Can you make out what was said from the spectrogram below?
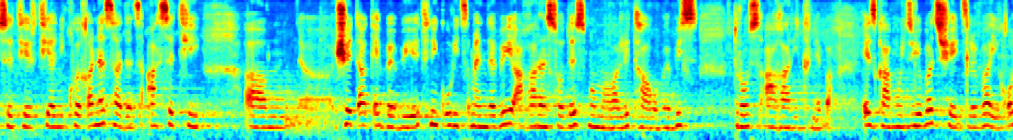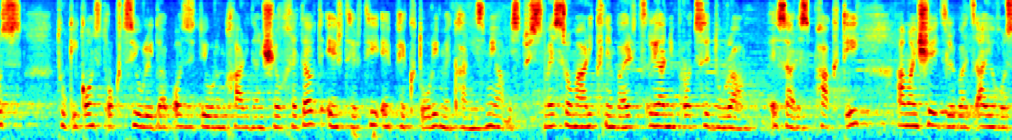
ისეთი ერთიანი ქვეყანა სადაც ასეთი შეტაკებები ეთნიკური წმენდები აღარასოდეს მომავალი თაობების დროს აღარ იქნება ეს გამოძიებაც შეიძლება იყოს თუ კი კონსტრუქციული და პოზიტიური მხარიდან შევხედავთ, ერთ-ერთი ეფექტური მექანიზმი ამისთვის. ეს რომ არ იქნება ერთწლიანი პროცედურა, ეს არის ფაქტი. ამან შეიძლება წაიღოს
